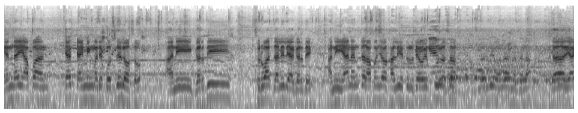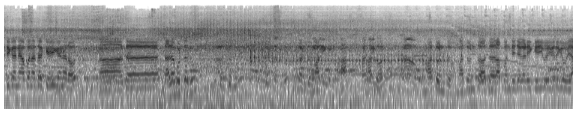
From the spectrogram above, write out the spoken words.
यंदाही आपण त्याच टायमिंगमध्ये पोचलेलो असो. आणि गर्दी सुरुवात झालेली आहे गर्दे आणि यानंतर आपण जेव्हा खाली येतो त्यावेळी फुल असं गर्दी होणार नसला त्याला. तर या ठिकाणी आपण आता केळी घेणार आहोत. तर दादा कुठचा तू? तू? करतो मात हां मातोंड मातोंडचं. मातोंडचं तर आपण त्याच्याकडे केळी वगैरे घेऊया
